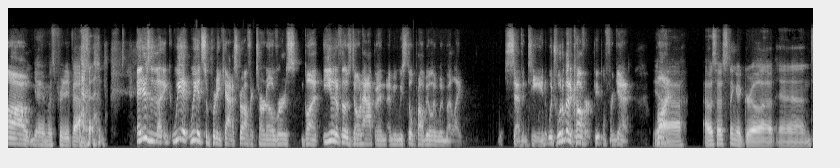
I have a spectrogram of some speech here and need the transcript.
Um, game was pretty bad. And here's the thing: we had we had some pretty catastrophic turnovers, but even if those don't happen, I mean, we still probably only win by like 17, which would have been a cover. People forget. But- yeah, I was hosting a grill out and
